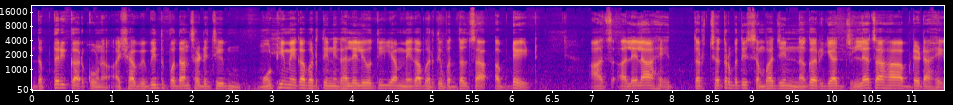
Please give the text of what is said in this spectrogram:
दप्तरी कारकुण अशा विविध पदांसाठीची मोठी मेगा भरती निघालेली होती. या मेगा भरतीबद्दलचा अपडेट आज आलेला आहे. तर छत्रपती संभाजीनगर या जिल्ह्याचा हा अपडेट आहे.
